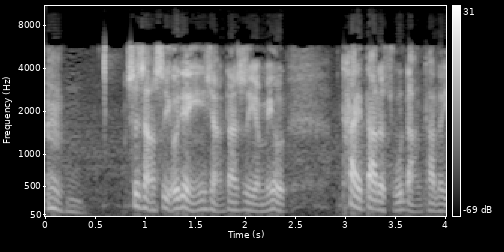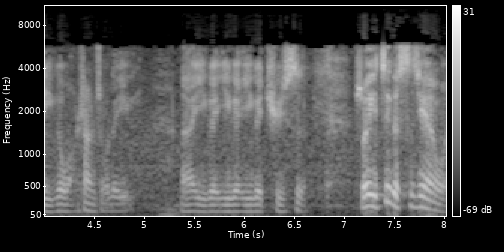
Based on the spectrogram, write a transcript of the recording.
市场是有点影响，但是也没有太大的阻挡它的一个往上走的一呃一个一个一个趋势。所以这个事件，我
